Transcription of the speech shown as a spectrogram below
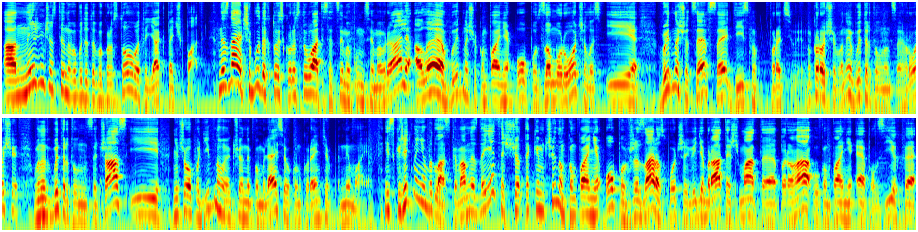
а нижню частину ви будете використовувати як тачпад. Не знаю, чи буде хтось користуватися цими функціями в реалі, але видно, що компанія Oppo заморочилась, і видно, що це все дійсно працює. Ну коротше, вони витратили на це гроші, вони витратили на це час, і нічого подібного, якщо я не помиляюся, у конкурентів немає. І скажіть мені, будь ласка, вам не здається, що таким чином компанія Oppo вже зараз хоче відібрати шмат е, пирога у компанії Apple з їх е,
